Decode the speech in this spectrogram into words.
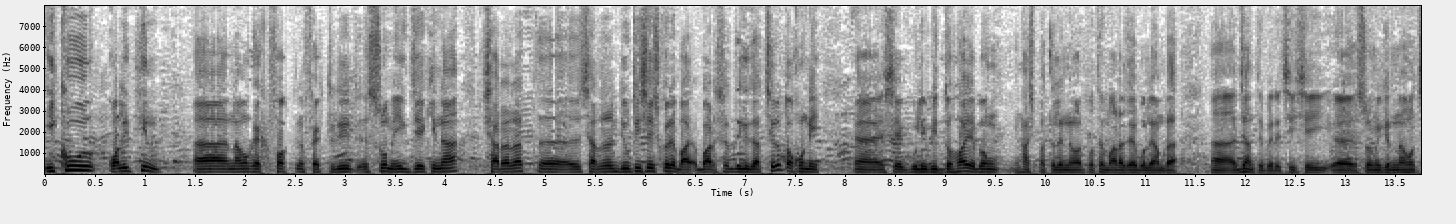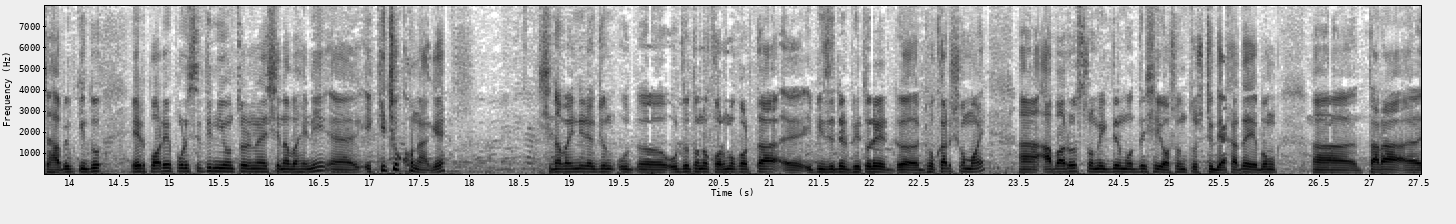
ইকু পলিথিন নামক এক ফ্যাক্টরির শ্রমিক যে কিনা সারা রাত সারা রাত ডিউটি শেষ করে বারসার দিকে যাচ্ছিল, তখনই সে গুলিবিদ্ধ হয় এবং হাসপাতালে নেওয়ার পথে মারা যায় বলে আমরা জানতে পেরেছি। সেই শ্রমিকের নাম হচ্ছে হাবিব। কিন্তু এরপরে পরিস্থিতি নিয়ন্ত্রণে সেনাবাহিনী কিছুক্ষণ আগে সেনাবাহিনীর একজন ঊর্ধ্বতন কর্মকর্তা ইপিজেডের ভেতরে ঢোকার সময় আবারও শ্রমিকদের মধ্যে সেই অসন্তুষ্টি দেখা দেয় এবং তারা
